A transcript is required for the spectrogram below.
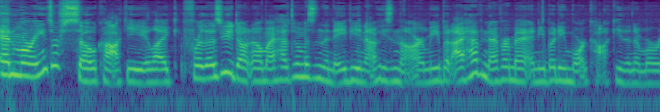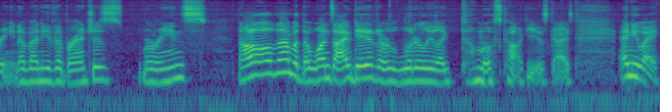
And Marines are so cocky. Like, for those of you who don't know, my husband was in the Navy and now he's in the Army, but I have never met anybody more cocky than a Marine. Of any of the branches, Marines, not all of them, but the ones I've dated are literally like the most cockiest guys. Anyway,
